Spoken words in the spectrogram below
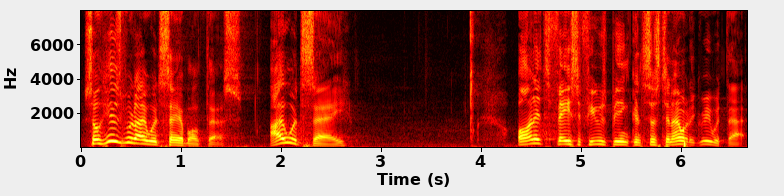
So here's what I would say about this. I would say, on its face, if he was being consistent, I would agree with that.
